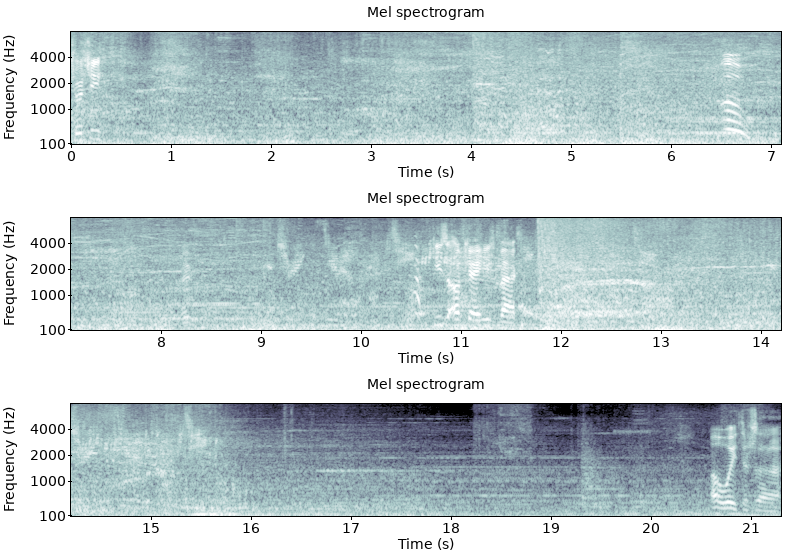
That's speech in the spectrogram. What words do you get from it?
Twitchy? Oh! He's okay, he's back. Oh wait, there's a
